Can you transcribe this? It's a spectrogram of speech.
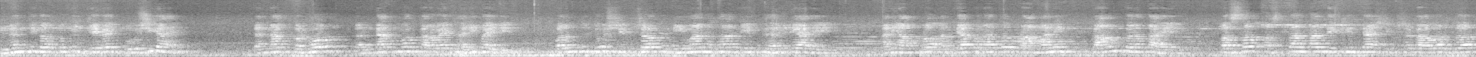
विनंती करतो की जे काही दोषी आहेत त्यांना कठोर दंडात्मक कारवाई झाली पाहिजे. परंतु जो शिक्षक नियमानुसार नियुक्त झालेले आहे आणि आपलं अध्यापनाचं प्रामाणिक काम करत आहे असं असताना देखील त्या शिक्षकावर जर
